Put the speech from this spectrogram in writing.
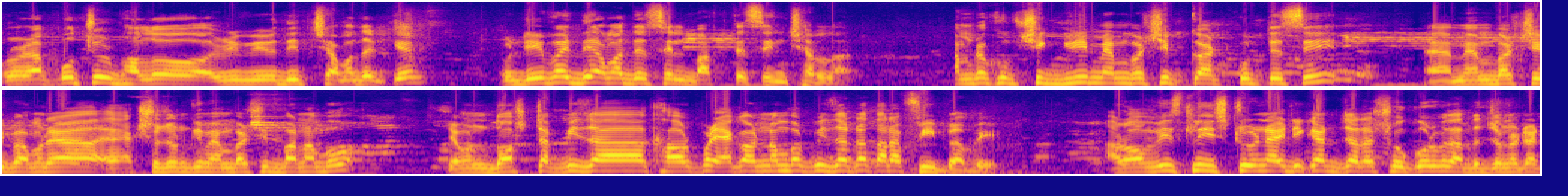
ওনারা প্রচুর ভালো রিভিউ দিচ্ছে আমাদেরকে। ডে বাই ডে আমাদের সেল বাড়তেছে, ইনশাল্লাহ। আমরা খুব শীঘ্রই মেম্বারশিপ কার্ড করতেছি। মেম্বারশিপ আমরা একশো জনকে মেম্বারশিপ বানাবো। যেমন দশটা পিজা খাওয়ার পর এগারো নম্বর পিজাটা তারা ফ্রি পাবে। আর অবভিয়াসলি স্টুডেন্ট আইডি কার্ড যারা শো করবে, তাদের জন্য একটা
